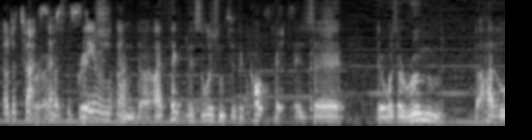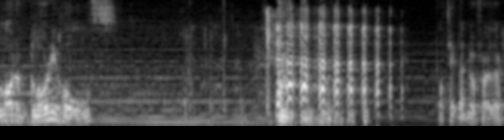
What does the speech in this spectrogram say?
in order to access that's the, the steering wheel. And uh, I think the solution to the cockpit is uh, there was a room that had a lot of glory holes. I'll take that no further.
